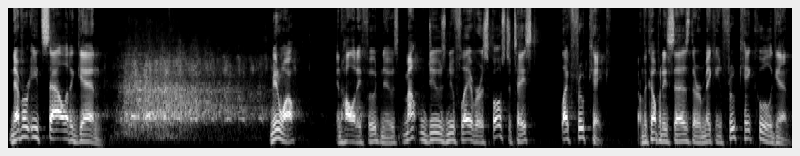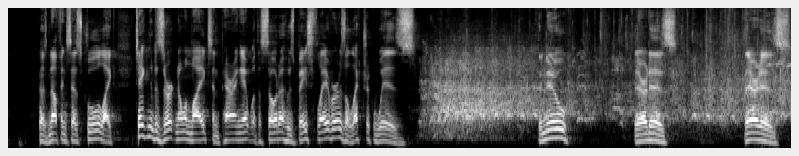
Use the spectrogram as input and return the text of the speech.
never eat salad again. Meanwhile, in holiday food news, Mountain Dew's new flavor is supposed to taste like fruitcake. And the company says they're making fruitcake cool again. Because nothing says cool like taking a dessert no one likes and pairing it with a soda whose base flavor is electric whiz. the new, there it is. There it is.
